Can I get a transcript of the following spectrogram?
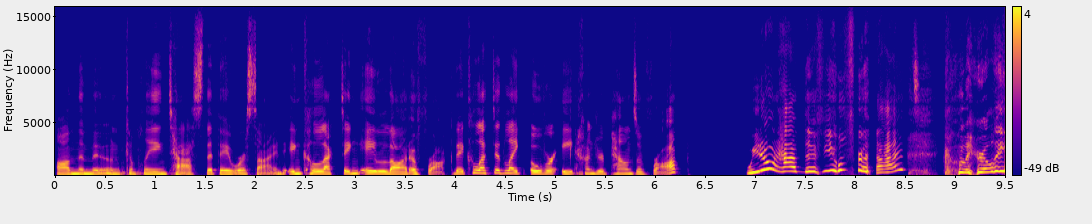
on the moon, completing tasks that they were assigned in collecting a lot of rock. They collected like over 800 pounds of rock. We don't have the fuel for that. Clearly,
